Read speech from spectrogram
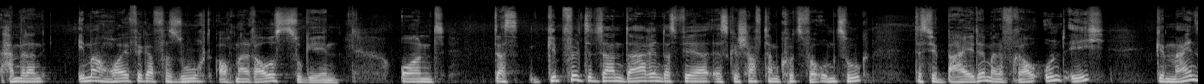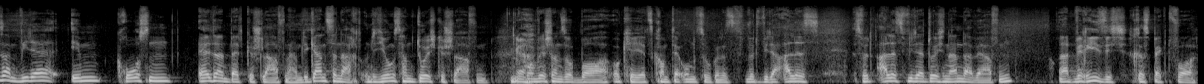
haben wir dann immer häufiger versucht, auch mal rauszugehen. Und das gipfelte dann darin, dass wir es geschafft haben, kurz vor Umzug, dass wir beide, meine Frau und ich, gemeinsam wieder im großen Elternbett geschlafen haben, die ganze Nacht. Und die Jungs haben durchgeschlafen. Ja. Und wir schon so, boah, okay, jetzt kommt der Umzug und es wird wieder alles, es wird alles wieder durcheinander werfen. Und da hatten wir riesig Respekt vor.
